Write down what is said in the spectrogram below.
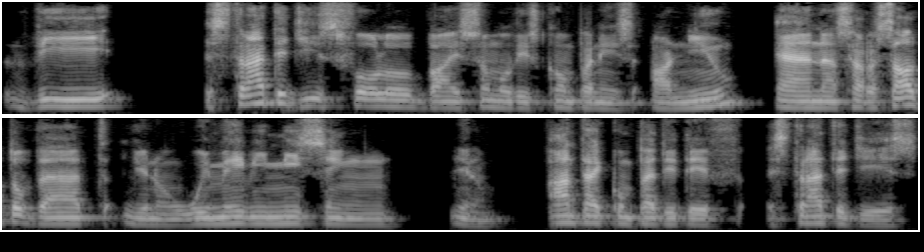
the strategies followed by some of these companies are new and as a result of that you know we may be missing you know anti-competitive strategies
